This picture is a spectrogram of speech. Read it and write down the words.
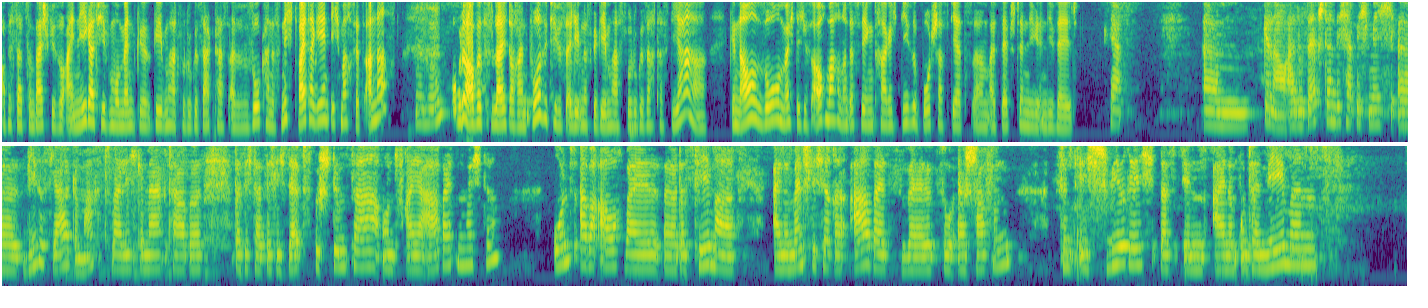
ob es da zum Beispiel so einen negativen Moment gegeben hat, wo du gesagt hast, also so kann es nicht weitergehen, ich mache es jetzt anders. Mhm. Oder ob es vielleicht auch ein positives Erlebnis gegeben hast, wo du gesagt hast, ja, genau so möchte ich es auch machen und deswegen trage ich diese Botschaft jetzt ähm, als Selbstständige in die Welt. Ja. Ähm, genau, also selbstständig habe ich mich äh, dieses Jahr gemacht, weil ich gemerkt habe, dass ich tatsächlich selbstbestimmter und freier arbeiten möchte. Und aber auch, weil äh, das Thema eine menschlichere Arbeitswelt zu erschaffen, finde ich schwierig, das in einem Unternehmen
